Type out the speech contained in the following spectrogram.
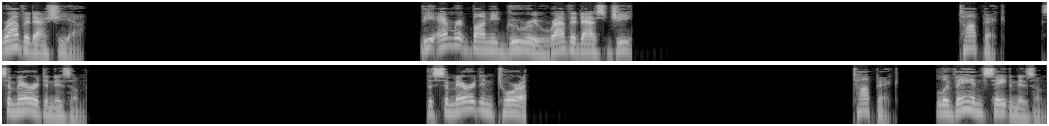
Ravidashia The Amritbani Guru Ravidas Ji Samaritanism. The Samaritan Torah. LaVeyan Satanism.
